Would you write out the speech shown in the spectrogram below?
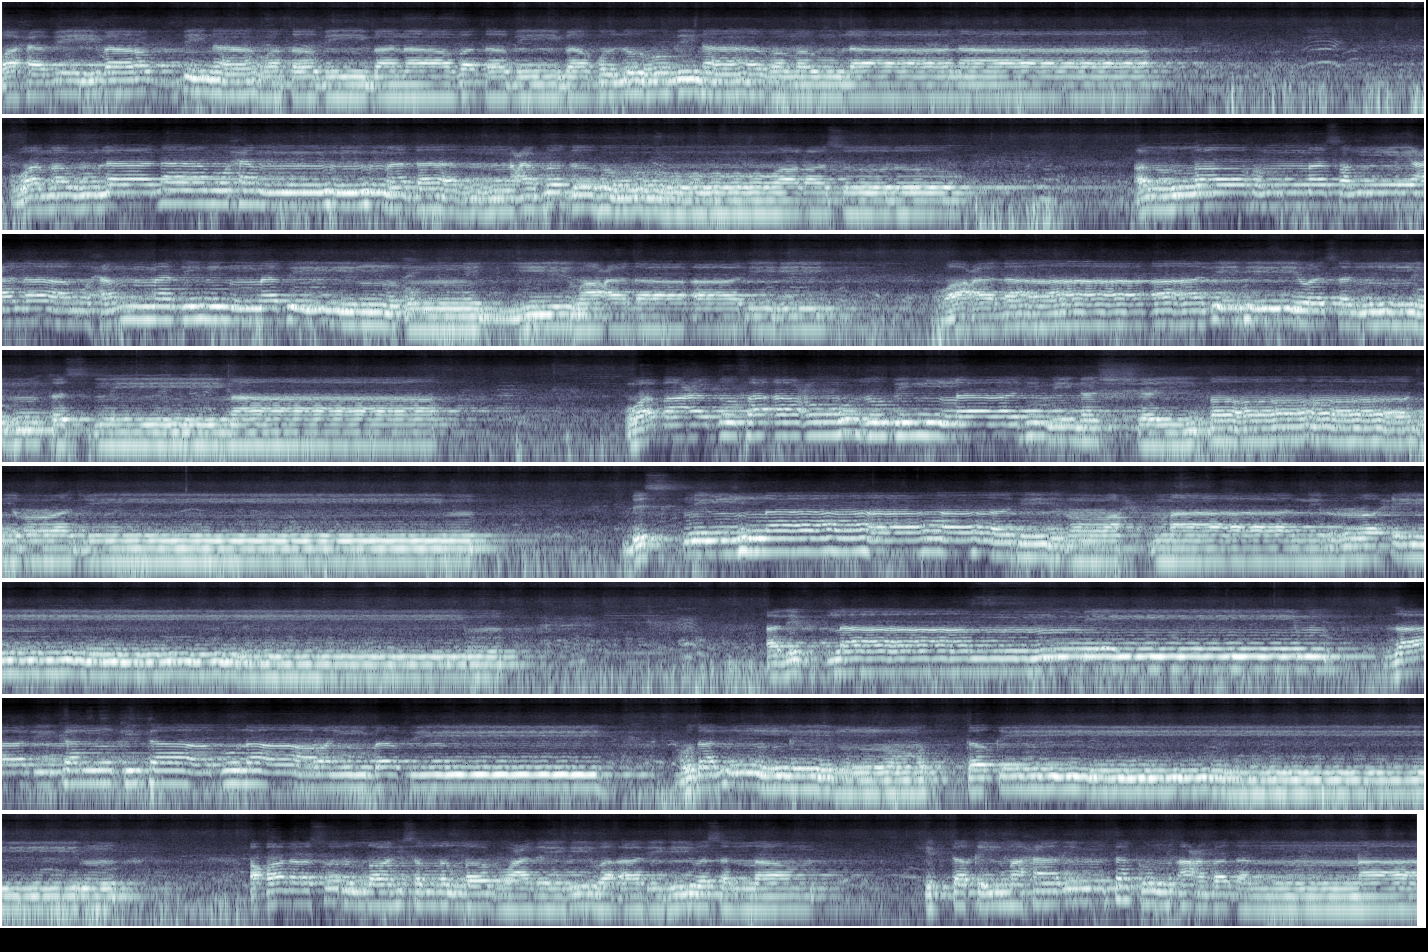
وحبيب ربنا وطبيبنا وطبيب قلوبنا ومولانا ومولانا محمدا عبده ورسوله. اللهم صل على محمد النبي الأمي وعلى آله وعلى آله وسلم تسليما. وبعد فأعوذ بالله من الشيطان الكتاب لا ريب فيه هدى للمتقين. وقال رسول الله صلى الله عليه وآله وسلم اتق المحارم تكن أعبد الناس.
